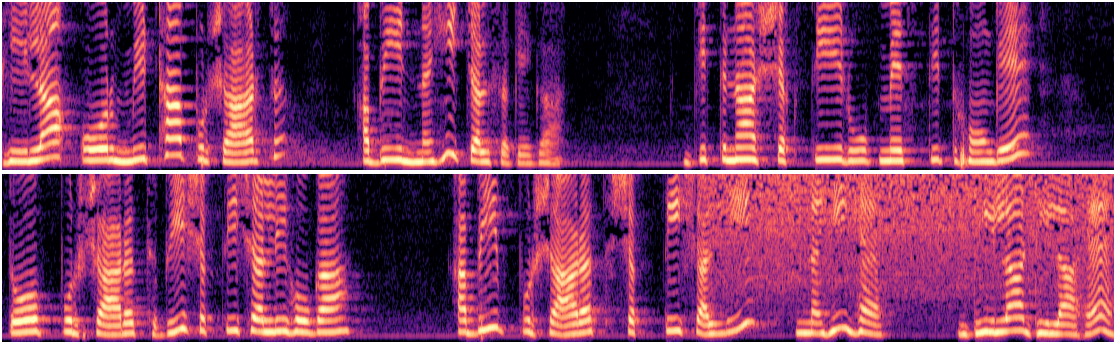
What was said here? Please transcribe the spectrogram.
ढीला और मीठा पुरुषार्थ अभी नहीं चल सकेगा। जितना शक्ति रूप में स्थित होंगे तो पुरुषार्थ भी शक्तिशाली होगा। अभी पुरुषार्थ शक्तिशाली नहीं है। ढीला ढीला है।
